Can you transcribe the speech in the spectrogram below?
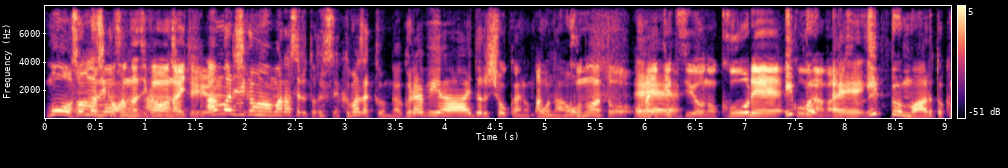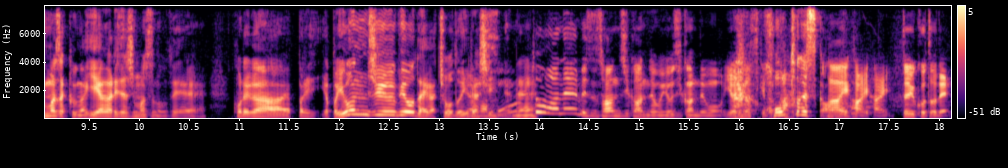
もうそんな時間はな時間はないという。あんまり時間を余らせるとですね熊崎君がグラビアアイドル紹介のコーナーをこの後、えーはい月曜の恒例1コーナー分がありますので、えー、1分もあると熊崎君が嫌がり出しますのでこれがやっぱりやっぱ40秒台がちょうどいいらしいんでね。本当はね別に3時間でも4時間でもやりますけど。本当ですか？あはいはいはい。ということで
